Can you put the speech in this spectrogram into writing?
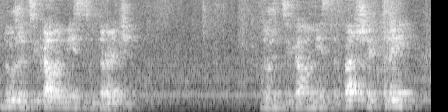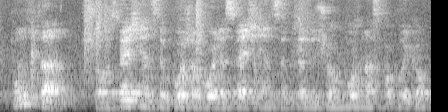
Дуже цікаве місце, до речі. Дуже цікаве місце. Перших три пункти, що освячення це Божа воля, освячення це те, до чого Бог нас покликав.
